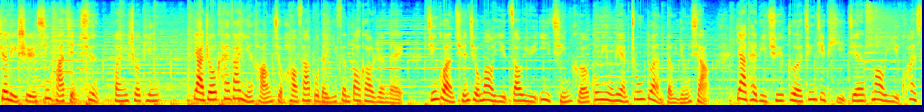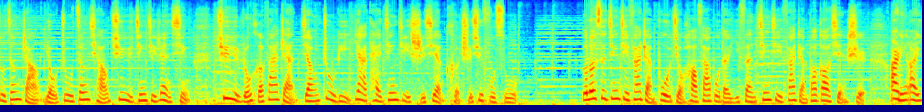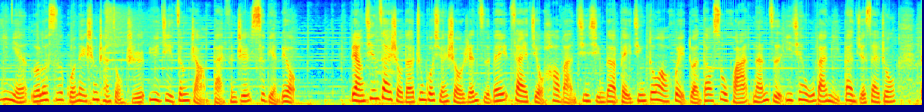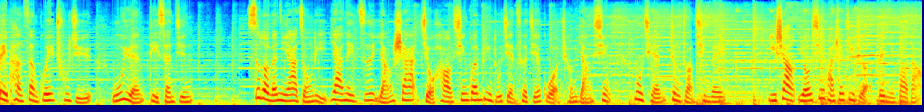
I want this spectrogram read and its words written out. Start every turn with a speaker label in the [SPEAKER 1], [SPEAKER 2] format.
[SPEAKER 1] 这里是新华简讯，欢迎收听。亚洲开发银行九号发布的一份报告认为，尽管全球贸易遭遇疫情和供应链中断等影响，亚太地区各经济体间贸易快速增长有助增强区域经济韧性，区域融合发展将助力亚太经济实现可持续复苏。俄罗斯经济发展部九号发布的一份经济发展报告显示，二零二一年俄罗斯国内生产总值预计增长百分之四点六。两金在手的中国选手任子威在九号晚进行的北京冬奥会短道速滑男子一千五百米半决赛中被判犯规出局，无缘第三金。斯洛文尼亚总理亚内兹扬沙九号新冠病毒检测结果呈阳性，目前症状轻微。以上由新华社记者为您报道。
